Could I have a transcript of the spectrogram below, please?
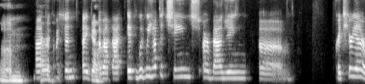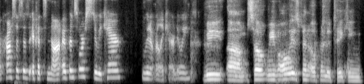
Um, Uh, quick right. question I, Yeah. about that. If, would we have to change our badging um, criteria or processes if it's not open source? Do we care? We don't really care, do we? We, um, so we've always been open to taking,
